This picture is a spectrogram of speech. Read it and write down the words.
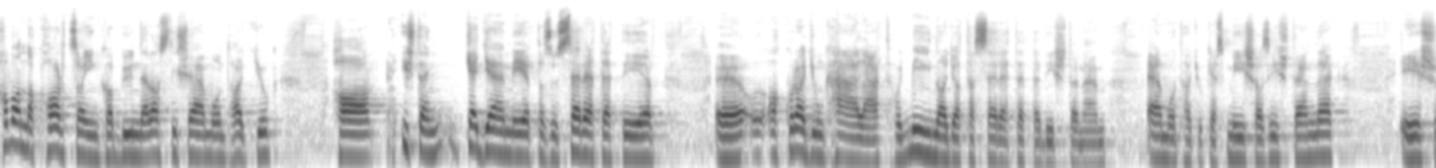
ha vannak harcaink a bűnnel, azt is elmondhatjuk, ha Isten kegyelmért, az ő szeretetért, akkor adjunk hálát, hogy mi nagyat a szereteted, Istenem. Elmondhatjuk ezt mi is az Istennek, és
